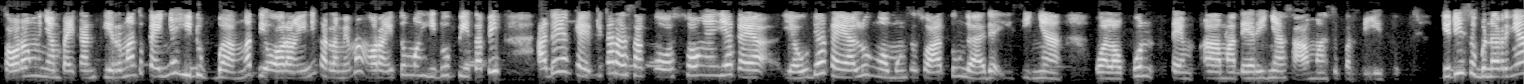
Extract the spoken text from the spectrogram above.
seorang menyampaikan firman tuh kayaknya hidup banget di orang ini karena memang orang itu menghidupi tapi ada yang kayak kita rasa kosong aja kayak ya udah kayak lu ngomong sesuatu nggak ada isinya walaupun tem uh, materinya sama seperti itu jadi sebenarnya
